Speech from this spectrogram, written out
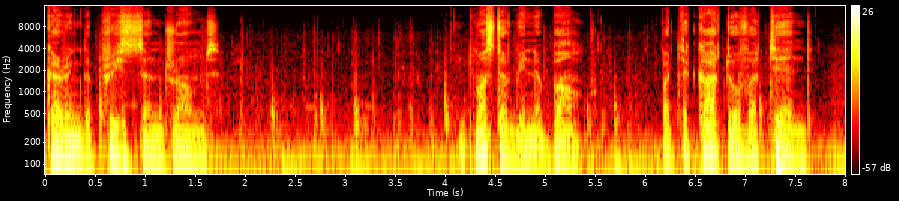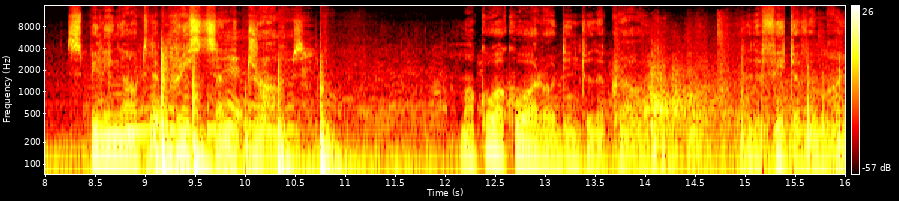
carrying the priests and drums. It must have been a bump, but the cart overturned, spilling out the priests and the drums. Makuakua rode into the crowd, to the feet of a man.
